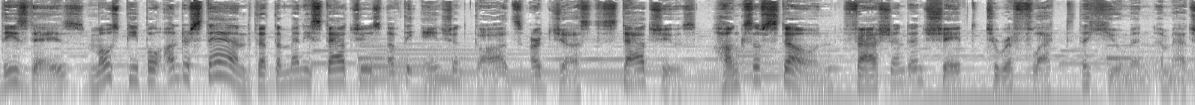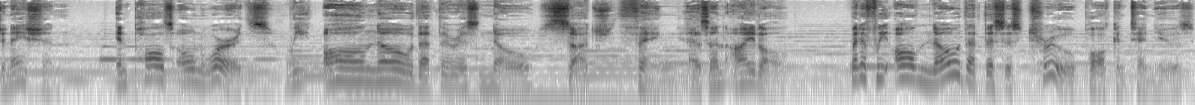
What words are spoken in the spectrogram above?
These days, most people understand that the many statues of the ancient gods are just statues, hunks of stone fashioned and shaped to reflect the human imagination. In Paul's own words, we all know that there is no such thing as an idol. But if we all know that this is true, Paul continues,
